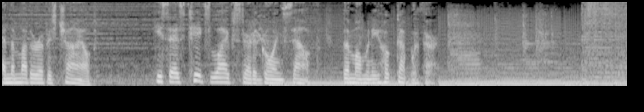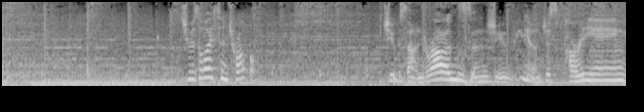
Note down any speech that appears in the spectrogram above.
and the mother of his child. He says Tig's life started going south the moment he hooked up with her. She was always in trouble. She was on drugs and she, you know, just partying.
